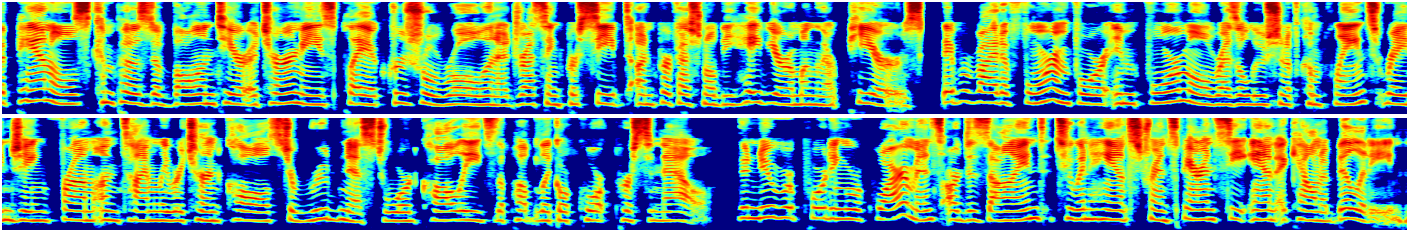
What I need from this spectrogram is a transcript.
The panels, composed of volunteer attorneys, play a crucial role in addressing perceived unprofessional behavior among their peers. They provide a forum for informal resolution of complaints ranging from untimely returned calls to rudeness toward colleagues, the public, or court personnel. The new reporting requirements are designed to enhance transparency and accountability.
